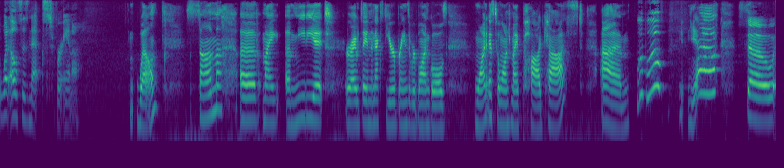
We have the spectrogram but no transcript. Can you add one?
What else is next for Anna? Well, some of my immediate, or I would say in the next year, Brains Over Blonde goals. One is to launch my podcast. Um, whoop whoop. Yeah. So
